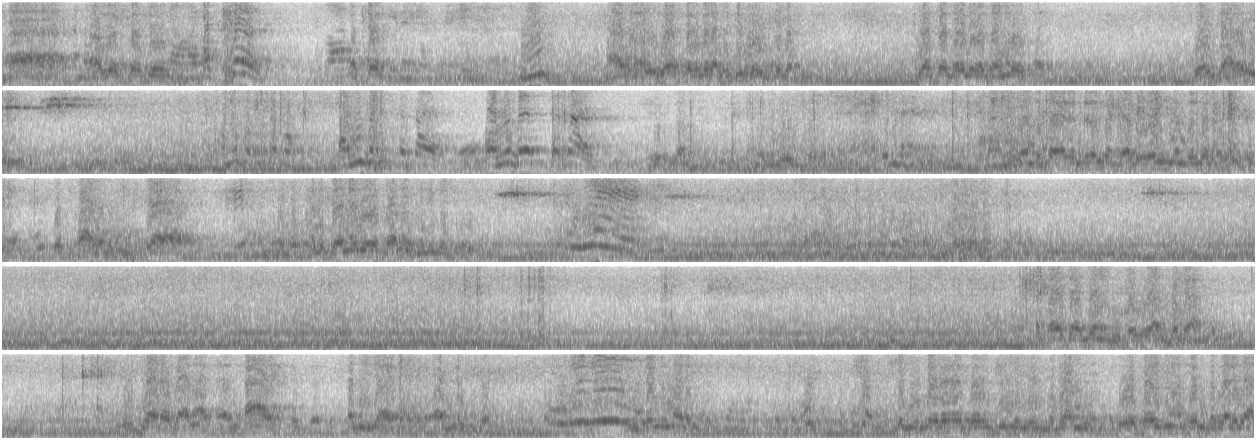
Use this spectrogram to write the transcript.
હા અવ્યક્ત શું અક્ષર અક્ષર હમ? હા વ્યસ્ત વગેરે આપણે શું કહ્યું કે વ્યસ્ત થયેલું હોય તો એનો થાય એવું ચાલે ને અનુભવ શકાય અનુભવ શકાય એવું અંદર બેઠા અંદર બેઠા ચોખ્ખા અને તેને કશું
